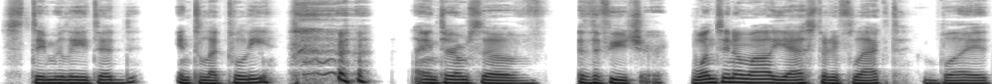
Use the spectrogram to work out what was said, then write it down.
stimulated intellectually in terms of the future. Once in a while, yes, to reflect, but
